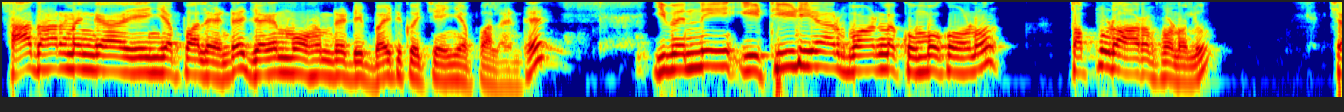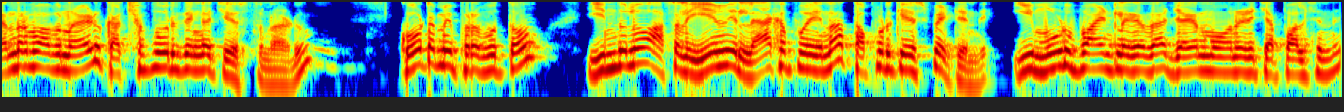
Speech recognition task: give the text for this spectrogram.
సాధారణంగా ఏం చెప్పాలి అంటే జగన్మోహన్ రెడ్డి బయటకు వచ్చి ఏం చెప్పాలంటే ఇవన్నీ ఈ టీడీఆర్ బాండ్ల కుంభకోణం తప్పుడు ఆరోపణలు చంద్రబాబు నాయుడు కక్షపూరితంగా చేస్తున్నాడు. కూటమి ప్రభుత్వం ఇందులో అసలు ఏమీ లేకపోయినా తప్పుడు కేసు పెట్టింది. ఈ మూడు పాయింట్లు కదా జగన్మోహన్ రెడ్డి చెప్పాల్సింది.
